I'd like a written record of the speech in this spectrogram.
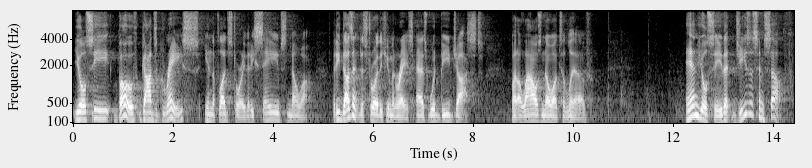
you'll see both God's grace in the flood story, that he saves Noah, that he doesn't destroy the human race as would be just, but allows Noah to live. And you'll see that Jesus himself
